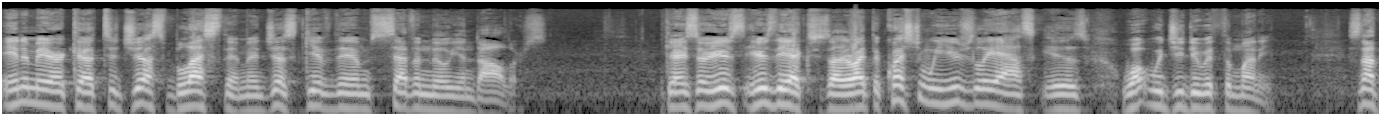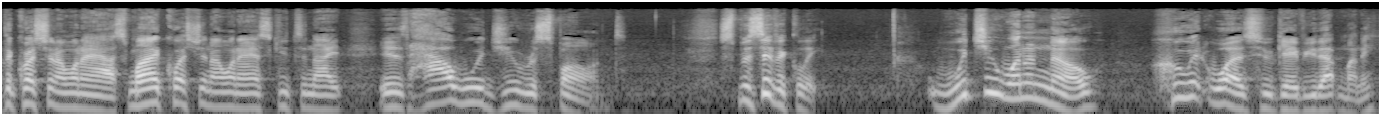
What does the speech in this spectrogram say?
in America to just bless them and just give them $7 million. Okay, so here's, here's the exercise, right? The question we usually ask is, what would you do with the money? It's not the question I want to ask. My question I want to ask you tonight is, how would you respond? Specifically, would you want to know who it was who gave you that money?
